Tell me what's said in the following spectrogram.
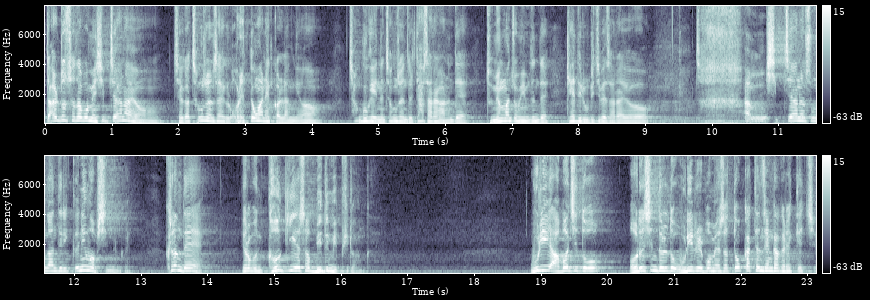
딸도 쳐다보면 쉽지 않아요. 제가 청소년 사역을 오랫동안 했걸랑요. 전국에 있는 청소년들 다 사랑하는데 두 명만 좀 힘든데 걔들이 우리 집에 살아요. 참 쉽지 않은 순간들이 끊임없이 있는 거예요. 그런데 여러분 거기에서 믿음이 필요한 거예요. 우리 아버지도 어르신들도 우리를 보면서 똑같은 생각을 했겠죠.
